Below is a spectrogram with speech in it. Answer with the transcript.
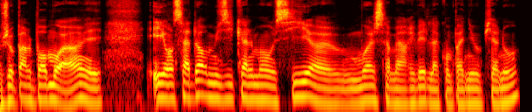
je parle pour moi, hein, et, et on s'adore musicalement aussi. moi, ça m'est arrivé de l'accompagner au piano,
